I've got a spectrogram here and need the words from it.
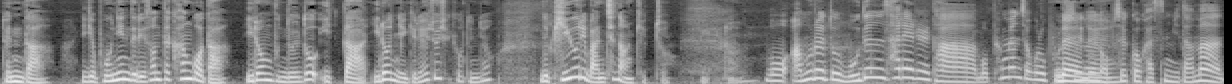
된다. 이게 본인들이 선택한 거다. 이런 분들도 있다. 이런 얘기를 해주시거든요. 근데 비율이 많지는 않겠죠. 뭐 아무래도 모든 사례를 다 뭐 평면적으로 볼 네네. 수는 네. 없을 것 같습니다만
